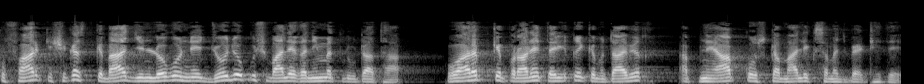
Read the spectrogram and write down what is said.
کفار کی شکست کے بعد جن لوگوں نے جو جو کچھ بال غنیمت لوٹا تھا، وہ عرب کے پرانے طریقے کے مطابق اپنے آپ کو اس کا مالک سمجھ بیٹھے تھے۔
